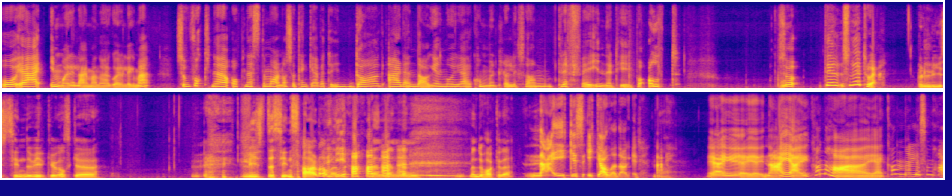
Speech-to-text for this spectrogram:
og jeg er innmari lei meg når jeg går og legger meg, Så våkner jeg opp neste morgen, og så tenker jeg vet du, i dag er den dagen hvor jeg kommer til å liksom treffe innertid på alt. Så det, så det tror jeg. Men lyst sinn, du virker jo ganske lyst til sinns her, da. Men, Ja. men, men, men, men du har ikke det? Nei, ikke, ikke alle dager. Nei. Jeg, jeg, nei, jeg kan ha Jeg kan liksom ha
